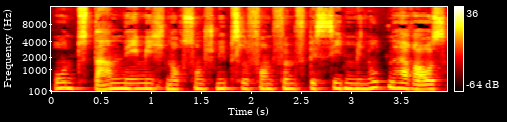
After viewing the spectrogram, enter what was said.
und dann nehme ich noch so ein Schnipsel von fünf bis sieben Minuten heraus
